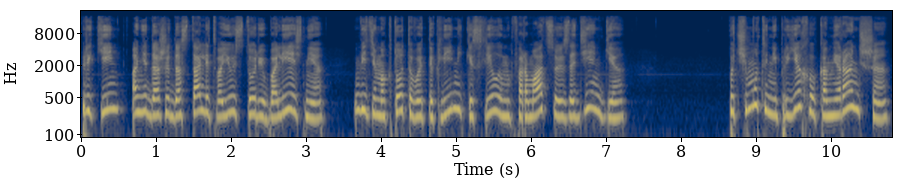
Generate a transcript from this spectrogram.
Прикинь, они даже достали твою историю болезни. Видимо, кто-то в этой клинике слил им информацию за деньги. Почему ты не приехал ко мне раньше?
